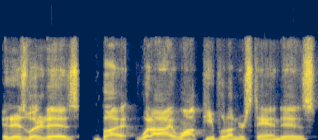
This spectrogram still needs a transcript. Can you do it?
it is what it is. But what I want people to understand is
